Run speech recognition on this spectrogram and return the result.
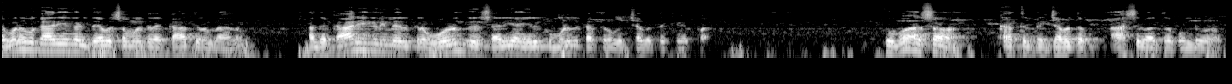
எவ்வளவு காரியங்கள் தேவ சமூகத்தில் காத்திருந்தாலும் அந்த காரியங்களில் இருக்கிற ஒழுங்கு சரியாக இருக்கும் பொழுது கத்தர் உங்கள் ஜெபத்தை கேட்பார். உபவாசம் கர்த்தர்கிட்ட ஜெபத்தை ஆசீர்வாதத்தில் கொண்டு வரும்.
